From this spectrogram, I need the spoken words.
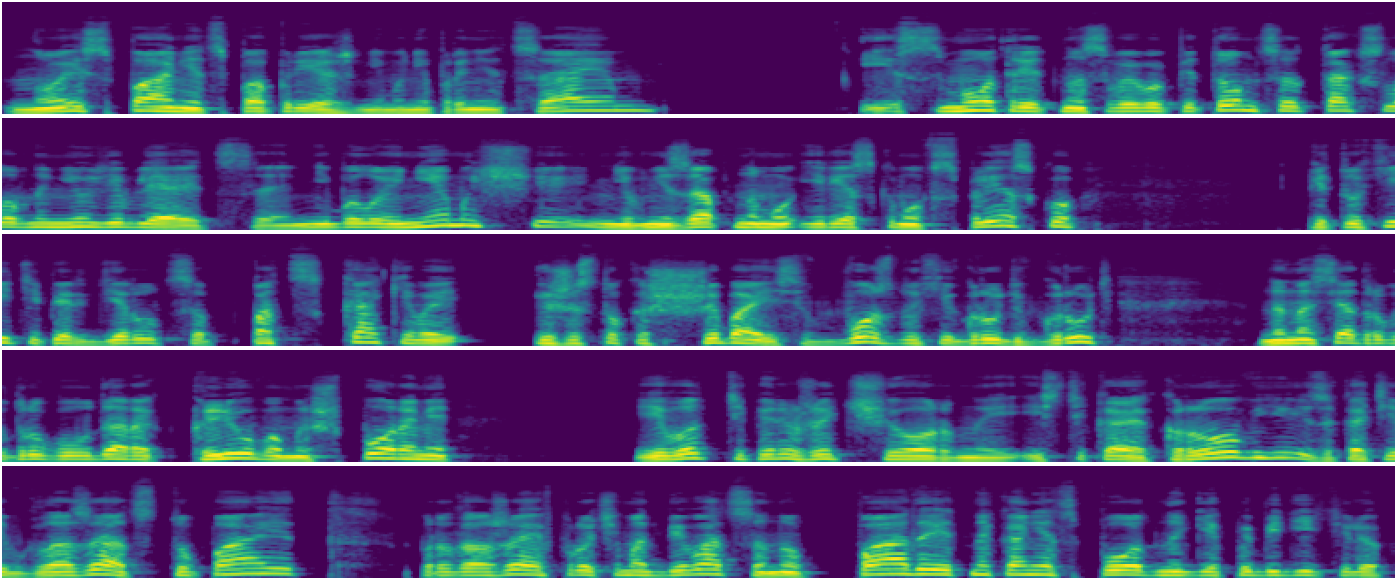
но испанец по-прежнему непроницаем, и смотрит на своего питомца так, словно не удивляется ни былой немощи, ни внезапному и резкому всплеску. Петухи теперь дерутся, подскакивая и жестоко сшибаясь в воздухе грудь в грудь, нанося друг другу удары клювом и шпорами, и вот теперь уже черный, истекая кровью и закатив глаза, отступает, продолжая, впрочем, отбиваться, но падает, наконец, под ноги победителю,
